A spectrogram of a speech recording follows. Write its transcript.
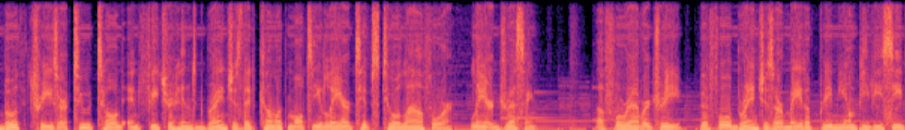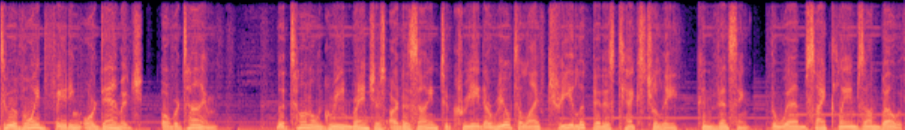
Both trees are two-toned and feature hinged branches that come with multi-layered tips to allow for layered dressing. A forever tree, the full branches are made of premium PVC to avoid fading or damage, over time. The tonal green branches are designed to create a real-to-life tree look that is texturally convincing, the website claims on both.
